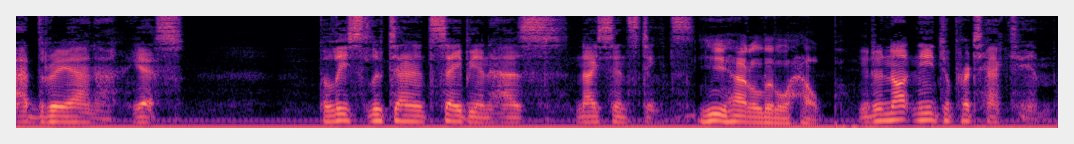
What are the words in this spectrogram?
Adriana, yes. Police Lieutenant Sabian has nice instincts. He had a little help. You do not need to protect him.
